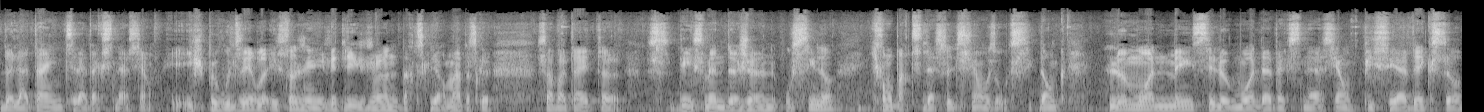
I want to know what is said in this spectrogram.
de l'atteindre, c'est la vaccination. Et, je peux vous dire, et ça, j'invite les jeunes particulièrement parce que ça va être euh, des semaines de jeunes aussi, là, qui font partie de la solution aux autres. Donc, le mois de mai, c'est le mois de la vaccination. Puis c'est avec ça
